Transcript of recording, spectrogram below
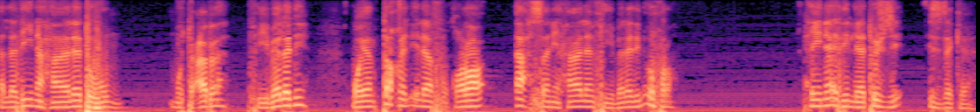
الذين حالتهم متعبة في بلده وينتقل إلى فقراء أحسن حالا في بلد أخرى حينئذ لا تجزئ الزكاة.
